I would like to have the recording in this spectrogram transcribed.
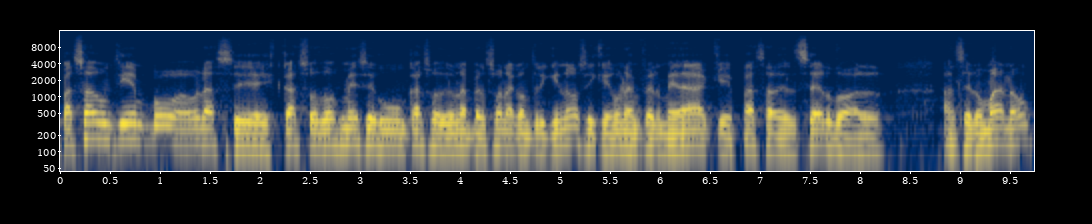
pasado un tiempo, ahora hace escaso dos meses, hubo un caso de una persona con triquinosis, que es una enfermedad que pasa del cerdo al, al ser humano.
